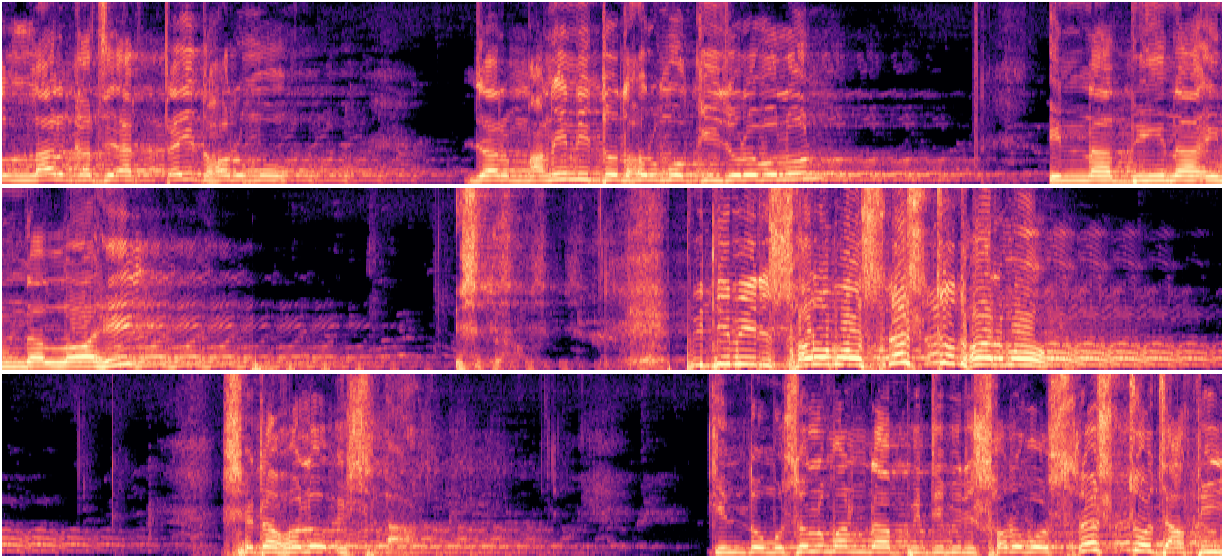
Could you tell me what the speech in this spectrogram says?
আল্লাহর কাছে একটাই ধর্ম, যার মানিনিত ধর্ম কি জোরে বলুন? ইন্না দিনা ইন্দাল্লাহিল ইসলাম। পৃথিবীর সর্বশ্রেষ্ঠ ধর্ম, সেটা হলো ইসলাম। কিন্তু মুসলমানরা পৃথিবীর সর্বশ্রেষ্ঠ জাতি।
